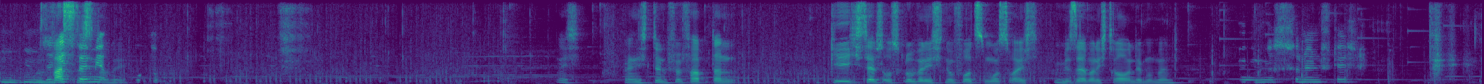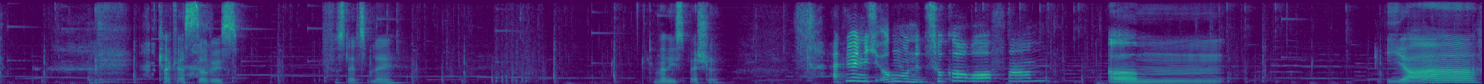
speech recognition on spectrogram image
Mhm, so Was geht's bei mir. Story. Ich, wenn ich Dünnpfiff hab, dann gehe ich selbst aufs Klo, wenn ich nur furzen muss, weil ich mir selber nicht traue in dem Moment. Mhm, Das ist vernünftig. Kaka-Stories fürs Let's Play. Very special. Hatten wir nicht irgendwo eine Zuckerrohrfarm? Ähm. Ja.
